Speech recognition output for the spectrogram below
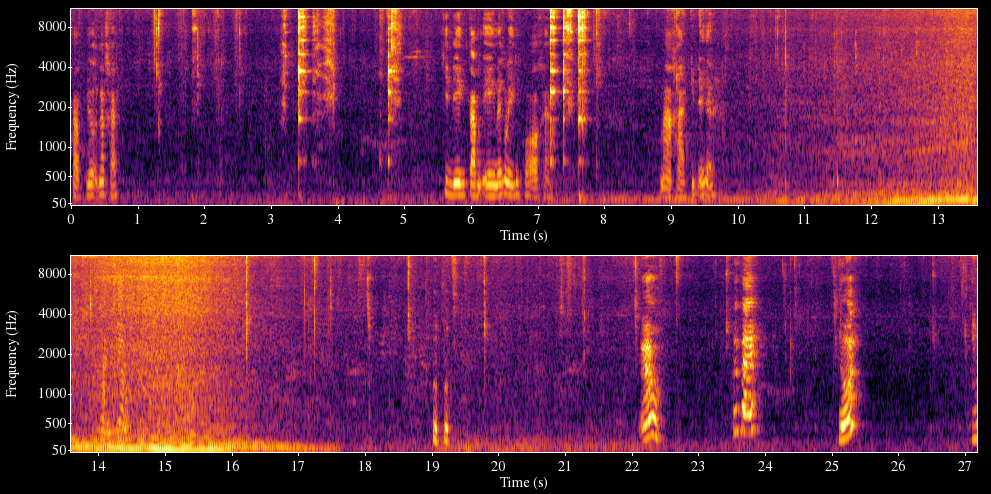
ผักเยอะนะคะ กินเองตำเองนักเลงพอค่ะ มาค่ะ กินได้กันอาหารเที่ยงเอาขึ้นไปนูหนู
